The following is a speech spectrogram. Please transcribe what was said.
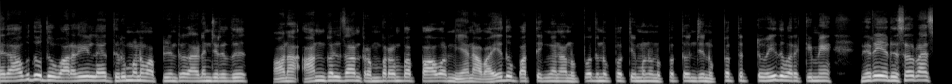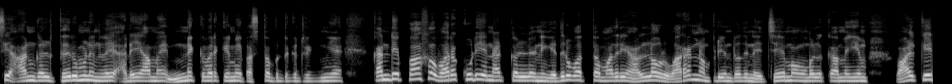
ஏதாவது ஒரு வரையில் திருமணம் அப்படின்றது அடைஞ்சிருது. ஆனால் ஆண்கள் தான் ரொம்ப ரொம்ப பாவம். ஏன்னா வயது பார்த்தீங்கன்னா முப்பது முப்பத்தி மூணு முப்பத்தஞ்சு முப்பத்தெட்டு வயது வரைக்குமே நிறைய ரிசர்வராசி ஆண்கள் திருமண நிலை அடையாமல் இன்னைக்கு வரைக்குமே கஷ்டப்பட்டுக்கிட்டு இருக்கீங்க. கண்டிப்பாக வரக்கூடிய நாட்களில் நீங்கள் எதிர்பார்த்த மாதிரி நல்ல ஒரு வரன் அப்படின்றது நிச்சயமாக உங்களுக்கு அமையும். வாழ்க்கை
